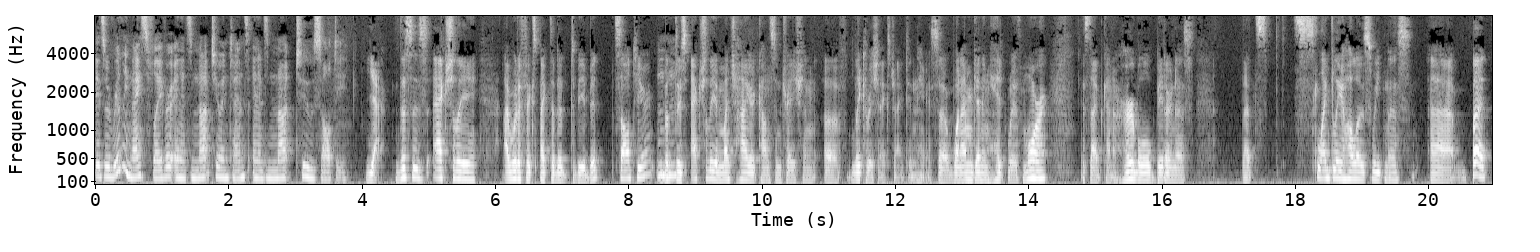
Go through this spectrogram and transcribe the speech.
it's a really nice flavor and it's not too intense and it's not too salty Yeah, this is actually. I would have expected it to be a bit saltier, but Mhm. there's actually a much higher concentration of licorice extract in here. So what I'm getting hit with more is that kind of herbal bitterness, that's slightly hollow sweetness. Uh, but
